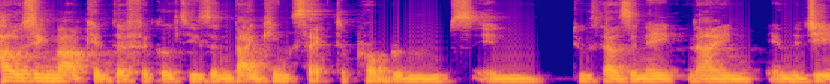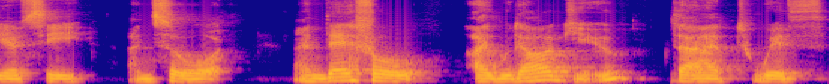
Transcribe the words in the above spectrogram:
housing market difficulties and banking sector problems in 2008 9 in the GFC, and so on. And therefore, I would argue that with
